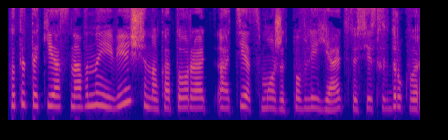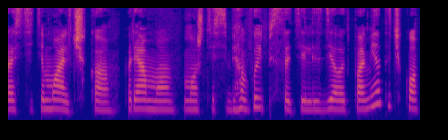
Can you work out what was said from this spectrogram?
Вот это такие основные вещи, на которые отец может повлиять. То есть если вдруг вы растите мальчика, прямо можете себя выписать или сделать пометочку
